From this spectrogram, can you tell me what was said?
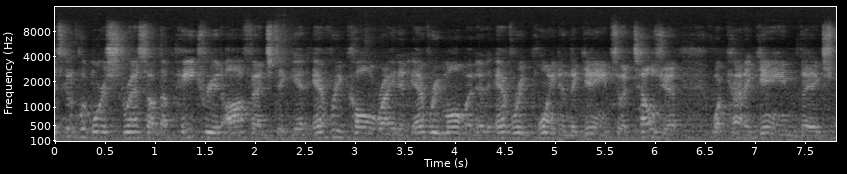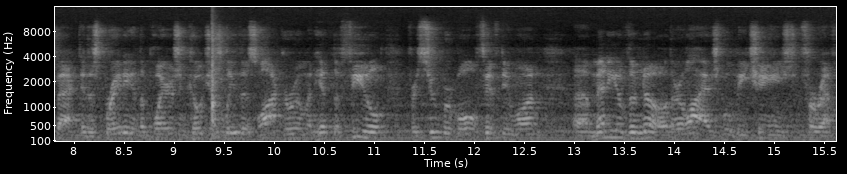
it's going to put more stress on the Patriot offense to get every call right at every moment, at every point in the game. So it tells you what kind of game they expect. And as Brady and the players and coaches leave this locker room and hit the field for Super Bowl 51, uh, many of them know their lives will be changed forever.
